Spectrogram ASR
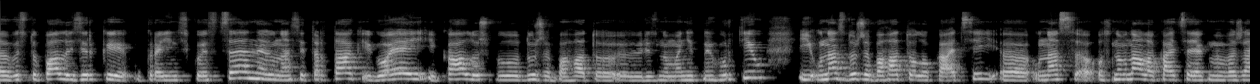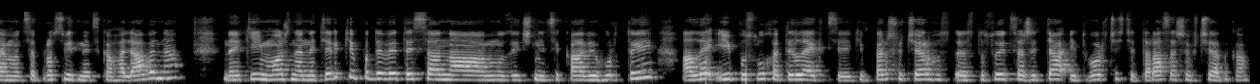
е, виступали зірки української сцени. У нас і Тартак, і Гоей, і Калуш. Було дуже багато е, різноманітних гуртів. І у нас дуже багато локацій. Е, У нас основна локація, як ми вважаємо, це просвітницька галявина, на якій можна не тільки подивитися на музичні цікаві гурти, але і послухати лекції, які в першу чергу с- стосуються життя і творчості Тараса Шевченка.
